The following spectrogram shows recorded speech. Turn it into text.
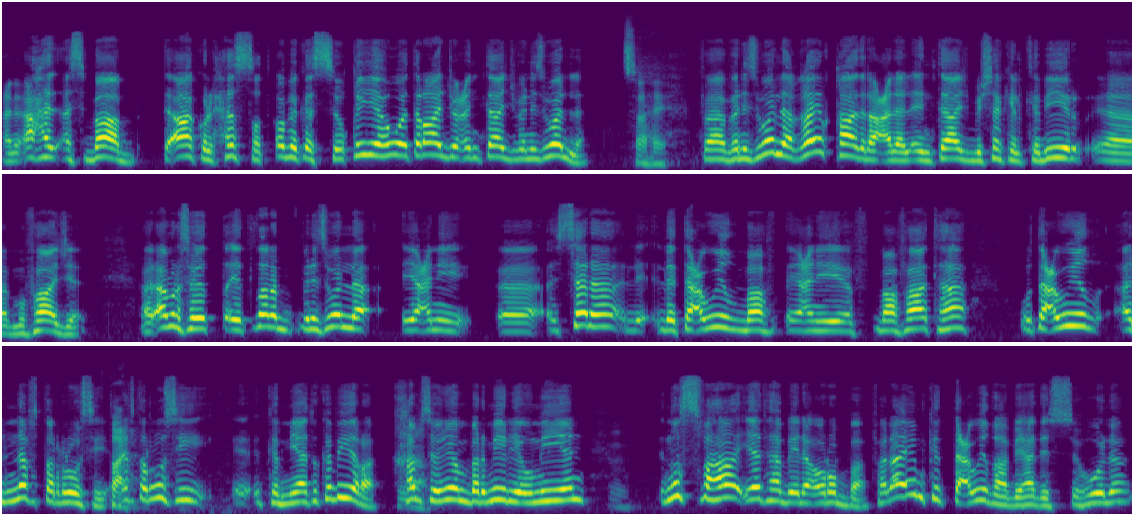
يعني أحد أسباب تآكل حصة اوبك السوقية هو تراجع إنتاج فنزويلا. صحيح. ففنزويلا غير قادرة على الإنتاج بشكل كبير آه، مفاجئ. الأمر سيتطلب فنزويلا يعني آه، سنة لتعويض ما يعني ما فاتها وتعويض النفط الروسي. طيب. النفط الروسي كمياته كبيرة. 5 نعم. مليون برميل يوميا. نصفها يذهب إلى أوروبا. فلا يمكن تعويضها بهذه السهولة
